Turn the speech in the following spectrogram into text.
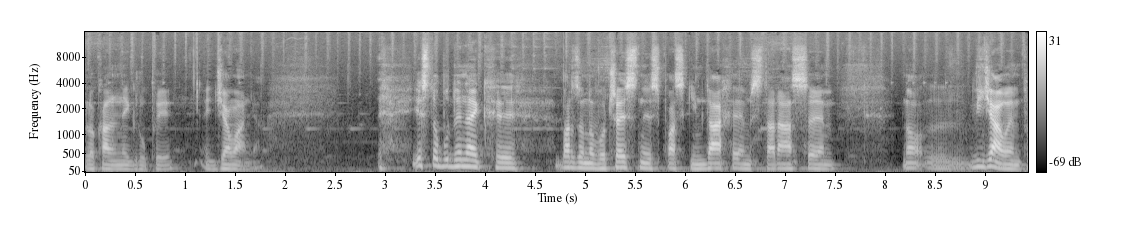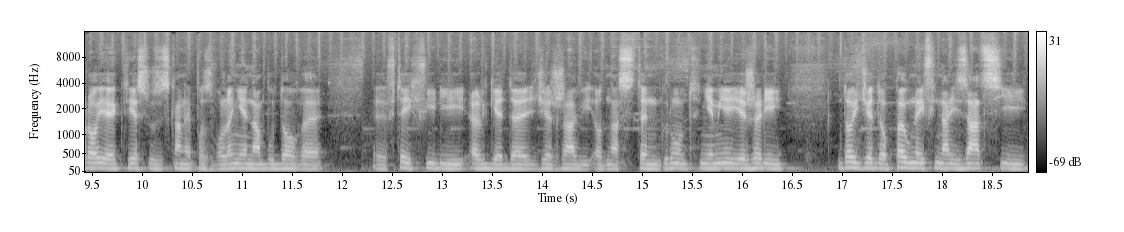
lokalnej grupy działania. Jest to budynek y, bardzo nowoczesny, z płaskim dachem, z tarasem. No, y, widziałem projekt, jest uzyskane pozwolenie na budowę. Y, W tej chwili LGD dzierżawi od nas ten grunt. Niemniej, jeżeli dojdzie do pełnej finalizacji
